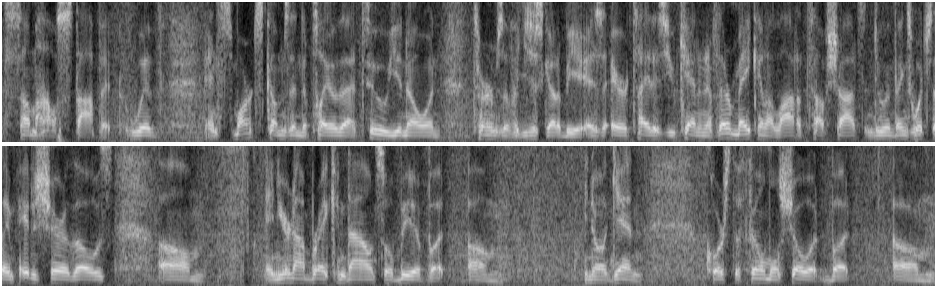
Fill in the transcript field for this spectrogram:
somehow stop it. With And smarts comes into play with that too, you know, in terms of you just got to be as airtight as you can. And if they're making a lot of tough shots and doing things, which they made a share of those, um, and you're not breaking down, so be it. But, um, you know, again, course, the film will show it, but um,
